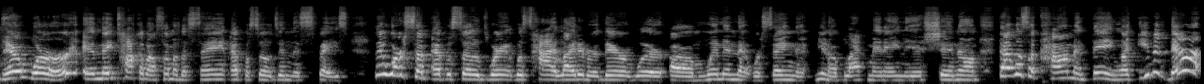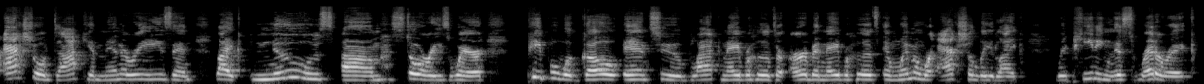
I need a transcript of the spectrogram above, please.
there were, and they talk about some of the same episodes in this space. There were some episodes where it was highlighted, or there were um, women that were saying that you know black men ain't ish, and um, that was a common thing. Like even there are actual documentaries and like news um, stories where people would go into black neighborhoods or urban neighborhoods, and women were actually like repeating this rhetoric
